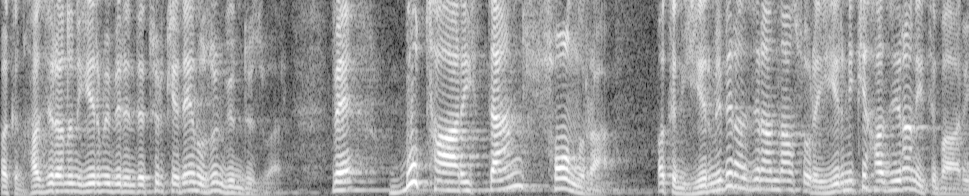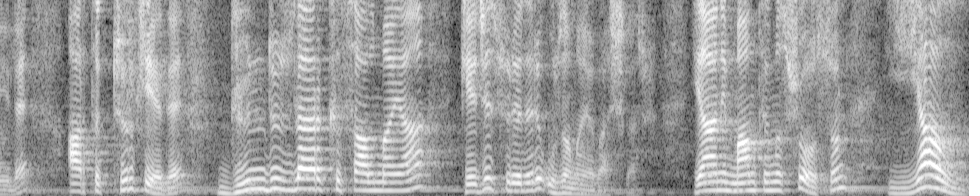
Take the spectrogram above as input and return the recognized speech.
Bakın Haziran'ın 21'inde Türkiye'de en uzun gündüz var. Ve bu tarihten sonra bakın 21 Haziran'dan sonra 22 Haziran itibariyle artık Türkiye'de gündüzler kısalmaya, gece süreleri uzamaya başlar. Yani mantığımız şu olsun. Yaz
